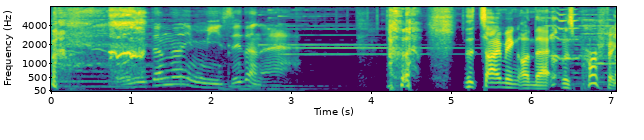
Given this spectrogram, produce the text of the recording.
汚い店だな The timing on that was perfect.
